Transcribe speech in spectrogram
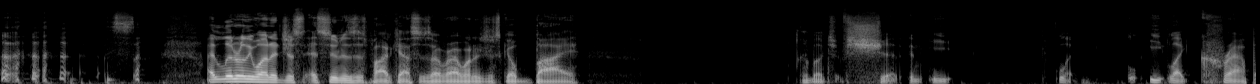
so- I literally want to just, as soon as this podcast is over, I want to just go buy a bunch of shit and eat like eat like crap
